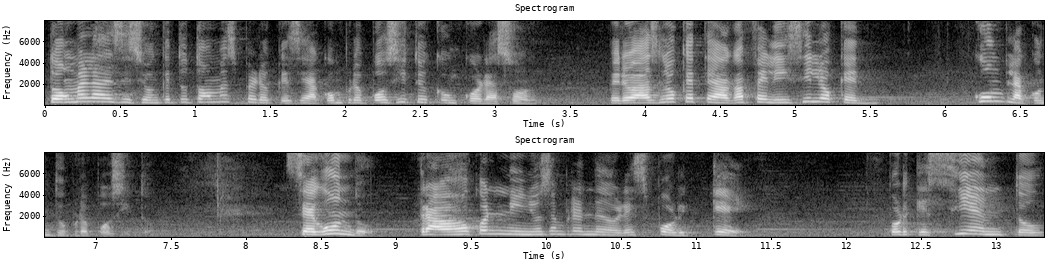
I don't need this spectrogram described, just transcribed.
toma la decisión que tú tomes, pero que sea con propósito y con corazón. Pero haz lo que te haga feliz y lo que cumpla con tu propósito. Segundo, trabajo con niños emprendedores. ¿Por qué? Porque siento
